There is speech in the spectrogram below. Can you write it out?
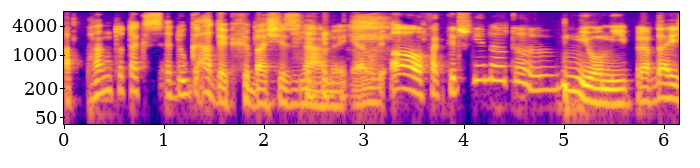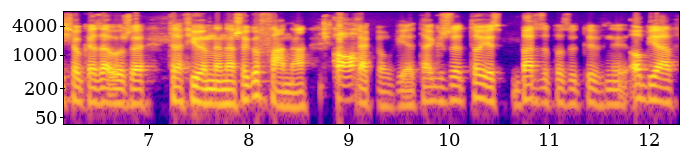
a pan to tak z Edugadek chyba się znamy. Ja mówię, o, faktycznie, no to miło mi, prawda? I się okazało, że trafiłem na naszego fana w O, Krakowie. Także to jest bardzo pozytywny objaw,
